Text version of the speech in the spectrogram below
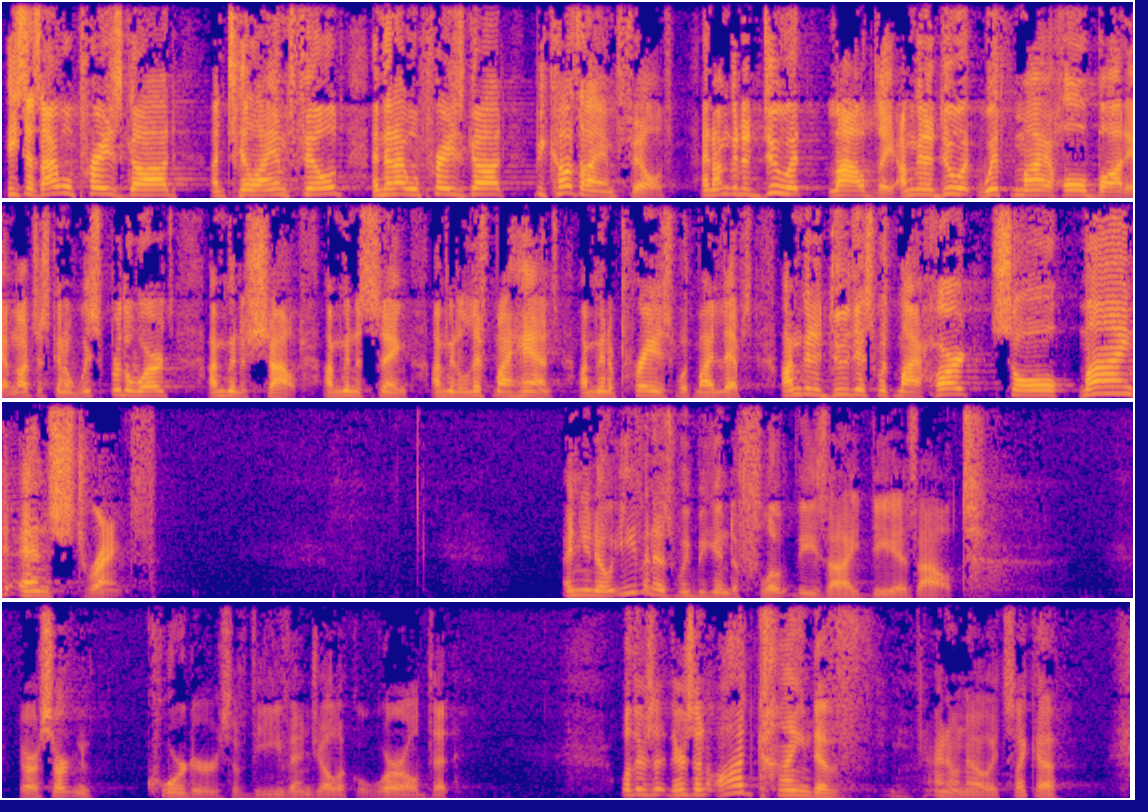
He says, I will praise God until I am filled, and then I will praise God because I am filled. And I'm going to do it loudly. I'm going to do it with my whole body. I'm not just going to whisper the words. I'm going to shout. I'm going to sing. I'm going to lift my hands. I'm going to praise with my lips. I'm going to do this with my heart, soul, mind, and strength. And you know, even as we begin to float these ideas out, there are certain quarters of the evangelical world that, well, there's, a, there's an odd kind of, I don't know, it's like a,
